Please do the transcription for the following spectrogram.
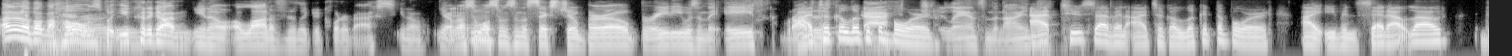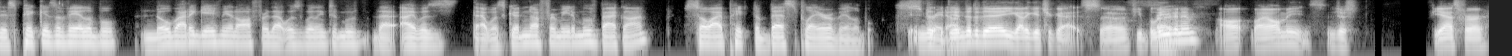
I don't know about Mahomes, but you could have gotten, you know, a lot of really good quarterbacks. You know, yeah, Yeah. Russell Wilson was in the sixth, Joe Burrow, Brady was in the eighth. I took a look at the board. Trey Lance in the ninth. At two seven, I took a look at the board. I even said out loud, "This pick is available." Nobody gave me an offer that was willing to move that I was that was good enough for me to move back on. So I picked the best player available. At the end of- Straight at the end of the day, you got to get your guys. So if you believe Right. in him, all, by all means, just if you ask for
